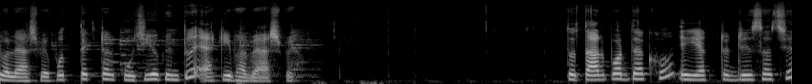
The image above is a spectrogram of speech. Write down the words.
চলে আসবে। প্রত্যেকটার কুচিও কিন্তু একইভাবে আসবে। তো তারপর দেখো, এই একটা ড্রেস আছে।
